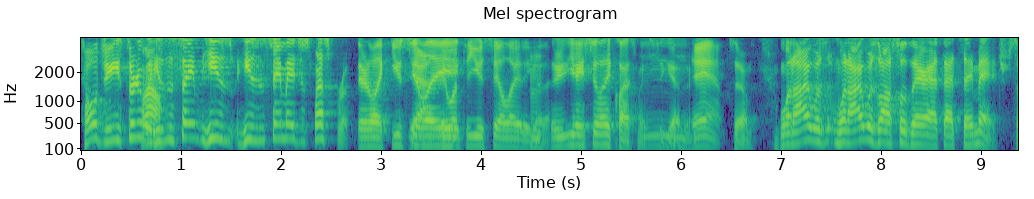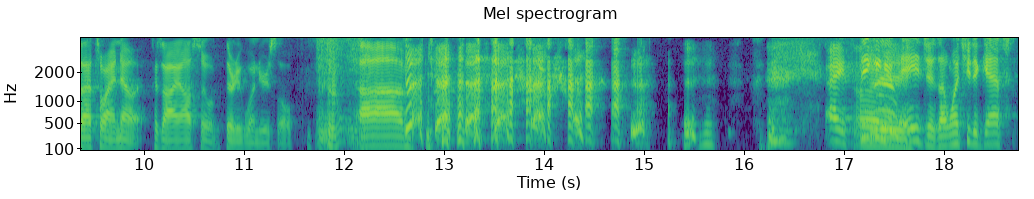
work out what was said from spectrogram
Christ. Told you he's 31. Wow. He's the same. He's he's the same age as Westbrook. They're like Yeah, UCLA. they went to UCLA together. they're UCLA classmates together. Damn. So when I was when I was also there at that same age, so that's why I know it because I also am 31 years old. um, hey, speaking of ages, I want you to guess.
